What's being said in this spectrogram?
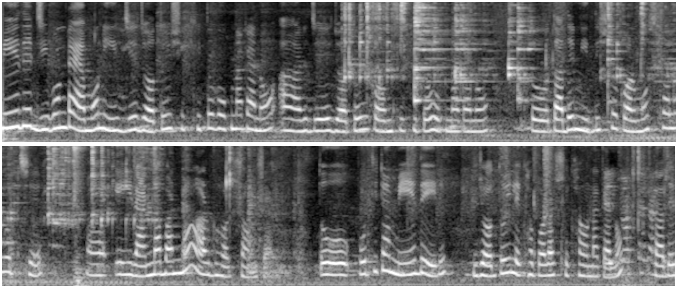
মেয়েদের জীবনটা এমনই, যে যতই শিক্ষিত হোক না কেন আর যে যতই কম শিক্ষিত হোক না কেন, তো তাদের নির্দিষ্ট কর্মস্থল হচ্ছে এই রান্না বান্না আর ঘর সংসার। তো প্রতিটা মেয়েদের যতই লেখাপড়া শেখাও না কেন, তাদের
